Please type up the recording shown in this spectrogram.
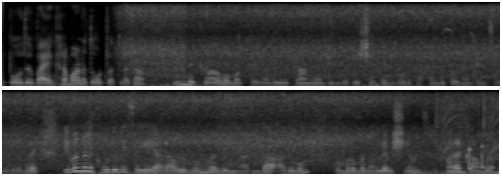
இப்போது பயங்கரமான தோற்றத்தில் தான் இந்த கிராம மக்கள் வந்து இருக்காங்க அப்படிங்கிற விஷயத்தை இவங்களோடு பகிர்ந்து கொள்ளணும் அப்படின்னு சொல்லி விரும்புகிறேன் இவங்களுக்கு உதவி செய்ய யாராவது முன் வருவீங்க இருந்தால் அதுவும் ரொம்ப ரொம்ப நல்ல விஷயம். மறக்காமல்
